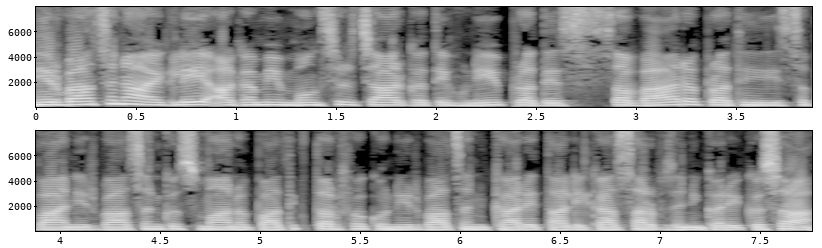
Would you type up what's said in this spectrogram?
निर्वाचन आयोगले आगामी मङ्सिर चार गते हुने प्रदेश सभा र प्रतिनिधि सभा निर्वाचनको समानुपातिक तर्फको निर्वाचन कार्यतालिका सार्वजनिक गरेको छ।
